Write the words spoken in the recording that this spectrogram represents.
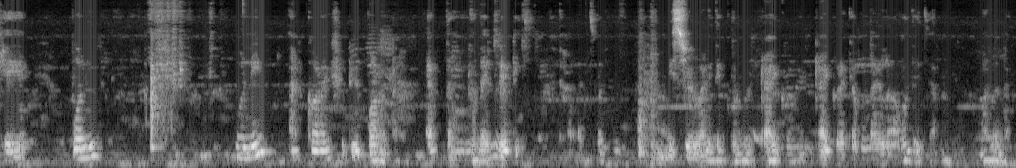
খেয়ে পনির পনির আর কড়াইশুটির পরোটা, একদম আমাদের রেডি খাওয়ার জন্য। নিশ্চয়ই বাড়িতে করবেন ট্রাই করবেন। ট্রাই করে কেমন লাগল আমাদের জানাবেন, ভালো লাগবে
